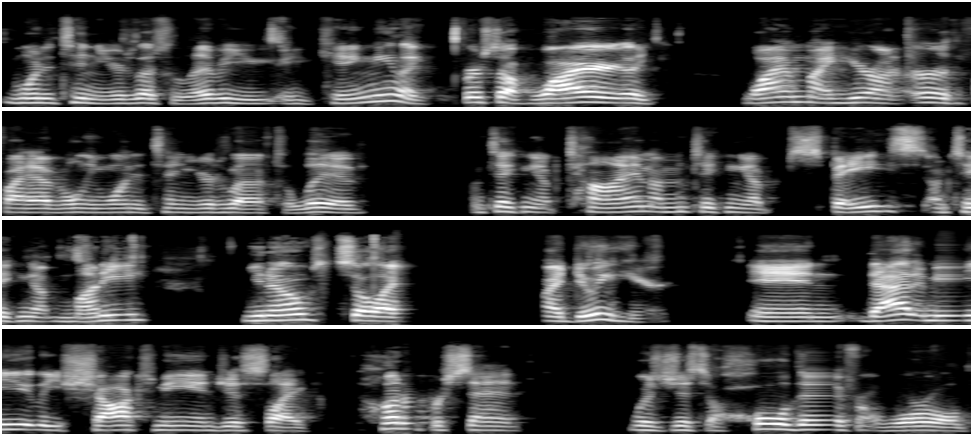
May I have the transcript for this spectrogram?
one to ten years left to live? Are you are you kidding me? Like first off, why are like why am I here on earth if I have only one to 10 years left to live? I'm taking up time, I'm taking up space, I'm taking up money, you know? So, like, what am I doing here? And that immediately shocked me and just like 100% was just a whole different world.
